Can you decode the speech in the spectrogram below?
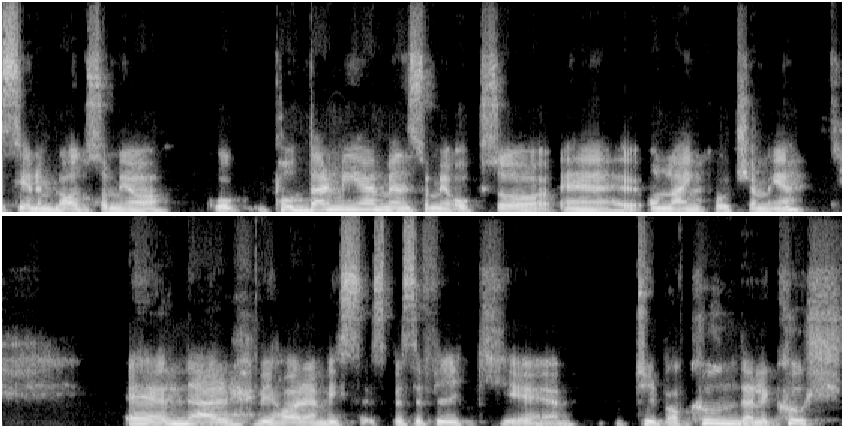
Sedenblad som jag och poddar med, men som jag också eh, online-coachar med eh, när vi har en viss specifik eh, typ av kund eller kurs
